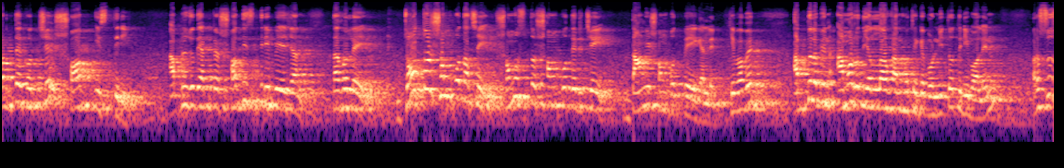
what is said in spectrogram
অর্ধেক হচ্ছে সব স্ত্রী। আপনি যদি একটা সৎ স্ত্রী পেয়ে যান, তাহলে যত সম্পদ আছে, সমস্ত সম্পদের চেয়ে দামি সম্পদ পেয়ে গেলেন। কীভাবে? আব্দুল্লাহ বিন আমর আল্লাহ আনহু থেকে বর্ণিত, তিনি বলেন, রসুল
